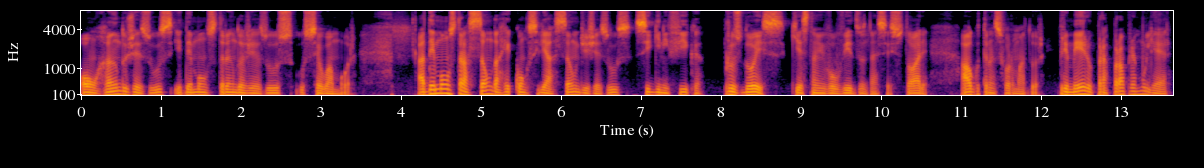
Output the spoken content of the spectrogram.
honrando Jesus e demonstrando a Jesus o seu amor. A demonstração da reconciliação de Jesus significa, para os dois que estão envolvidos nessa história, algo transformador. Primeiro, para a própria mulher,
